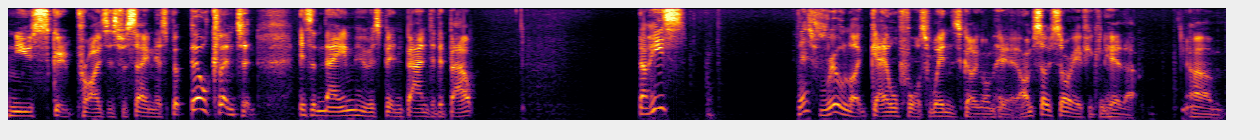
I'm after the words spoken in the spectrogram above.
news scoop prizes for saying this, but Bill Clinton is a name who has been banded about. Now, he's. There's real, like, gale force winds going on here. I'm so sorry if you can hear that. Um,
